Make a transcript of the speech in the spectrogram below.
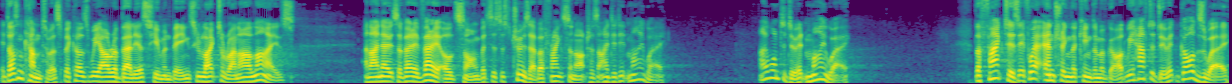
It doesn't come to us because we are rebellious human beings who like to run our lives. And I know it's a very, very old song, but it's as true as ever Frank Sinatra's I Did It My Way. I want to do it my way. The fact is, if we're entering the kingdom of God, we have to do it God's way.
